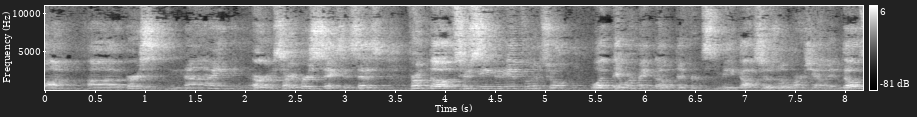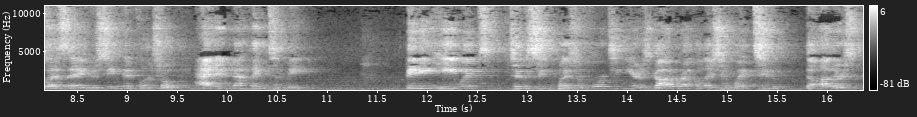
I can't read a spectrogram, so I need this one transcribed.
on uh, verse 9, or I'm sorry, verse 6, it says, From those who seem to be influential, what they were made no difference to me. God shows no partiality. Those I say who seemed influential added nothing to me. Meaning he went to the secret place for 14 years, got a revelation, went to the others,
